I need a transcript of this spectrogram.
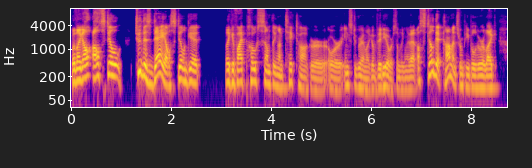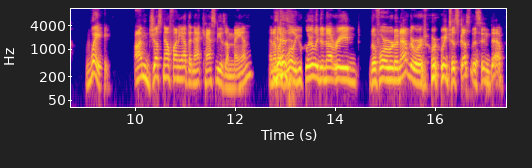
But like, I'll I'll still to this day I'll still get like if I post something on TikTok or or Instagram like a video or something like that, I'll still get comments from people who are like, "Wait, I'm just now finding out that Nat Cassidy is a man." And I'm like, "Well, you clearly did not read the forward and afterward where we discuss this in depth."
